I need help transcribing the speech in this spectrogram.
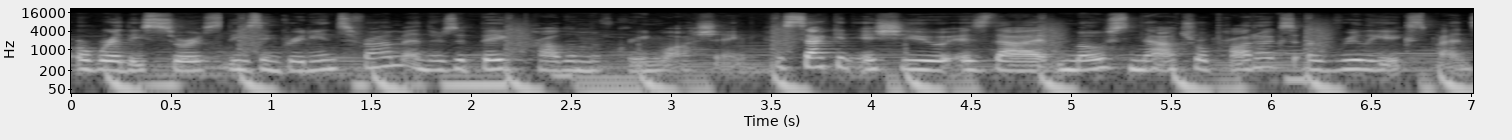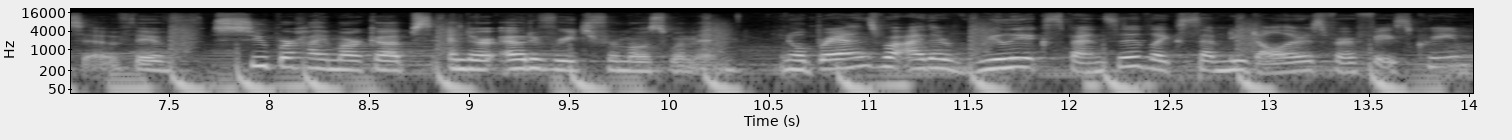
or where they source these ingredients from, and there's a big problem of greenwashing. The second issue is that most natural products are really expensive. They have super high markups and are out of reach for most women. You know, brands were either really expensive, like $70 for a face cream,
